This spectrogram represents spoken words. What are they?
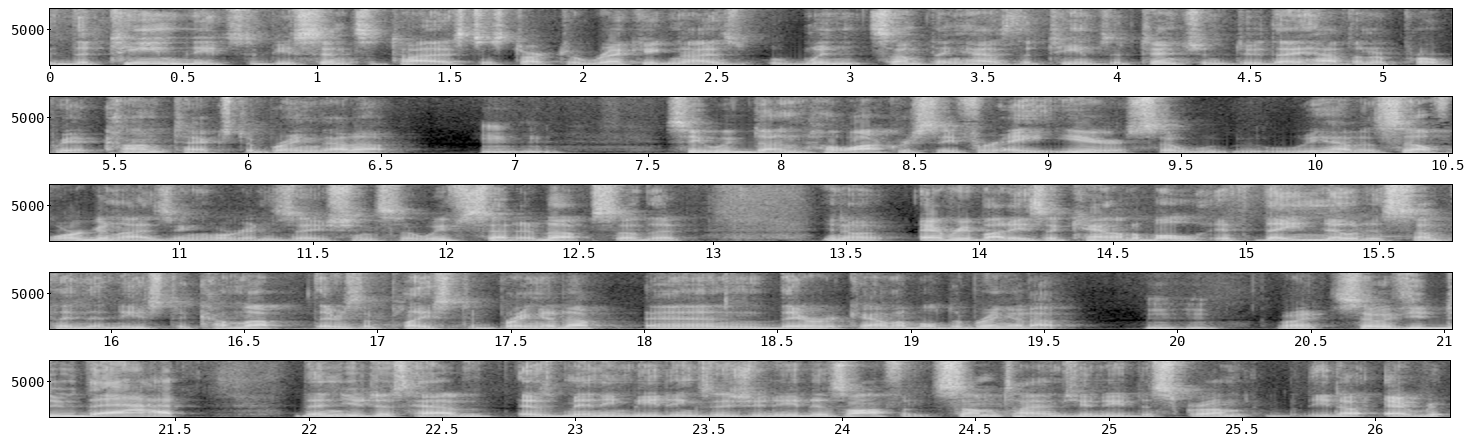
the team needs to be sensitized to start to recognize when something has the team's attention. Do they have an appropriate context to bring that up? Mm-hmm. See, we've done holacracy for eight years, so we have a self-organizing organization. So we've set it up so that you know everybody's accountable. If they notice something that needs to come up, there's a place to bring it up, and they're accountable to bring it up. Mm-hmm. Right. So if you do that, then you just have as many meetings as you need as often. Sometimes you need to scrum, you know, every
